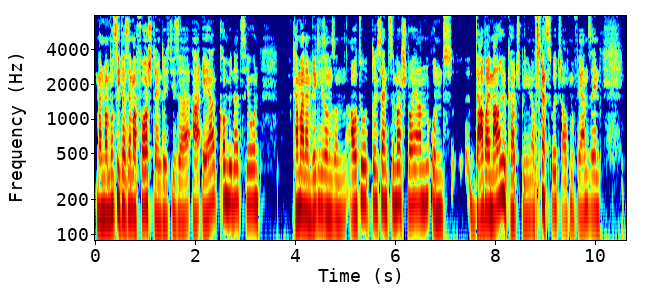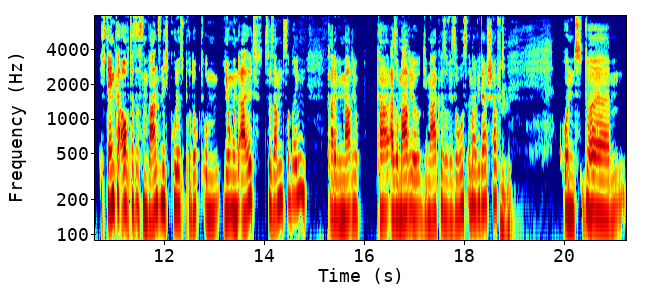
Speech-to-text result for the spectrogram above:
man, man muss sich das ja mal vorstellen, durch diese AR-Kombination kann man dann wirklich so, so ein Auto durch sein Zimmer steuern und dabei Mario Kart spielen auf der Switch, auf dem Fernsehen. Ich denke auch, das ist ein wahnsinnig cooles Produkt, um Jung und Alt zusammenzubringen. Gerade wie Mario Kart, also Mario die Marke sowieso es immer wieder schafft. Mhm. Und du, ähm,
